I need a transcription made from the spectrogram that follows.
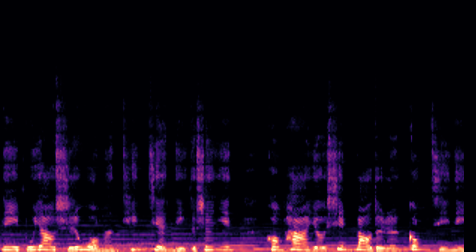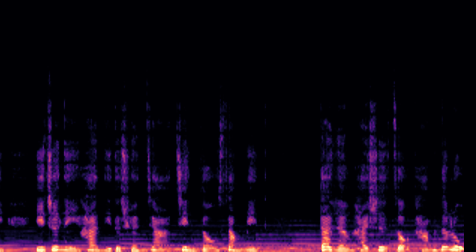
你不要使我们听见你的声音，恐怕有信报的人攻击你，以致你和你的全家尽都丧命。”但人还是走他们的路。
